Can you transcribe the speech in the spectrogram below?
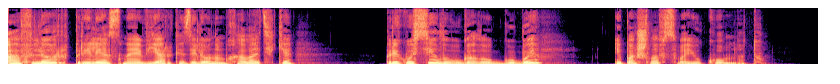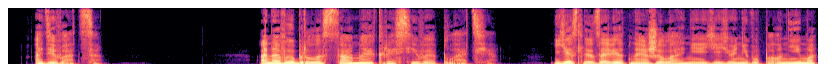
А Флёр, прелестная в ярко-зеленом халатике, прикусила уголок губы и пошла в свою комнату одеваться. Она выбрала самое красивое платье. Если заветное желание ее невыполнимо,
